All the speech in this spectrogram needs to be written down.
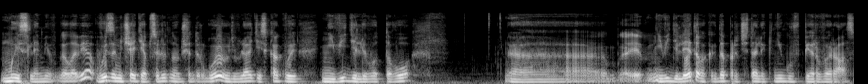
мыслями в голове, вы замечаете абсолютно вообще другое, удивляетесь, как вы не видели вот того, не видели этого, когда прочитали книгу в первый раз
